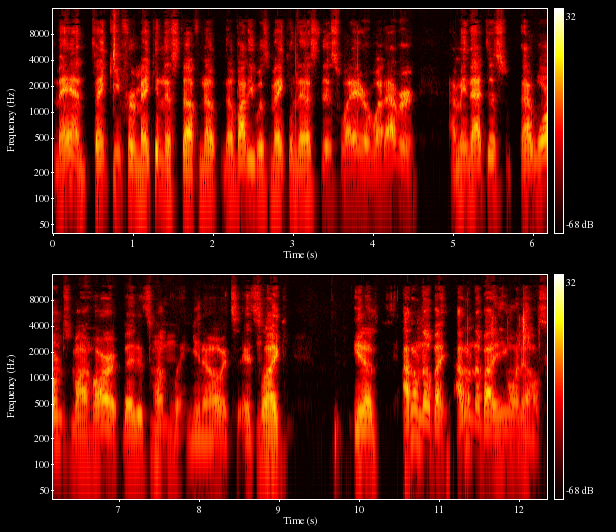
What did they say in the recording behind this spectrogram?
"Man, thank you for making this stuff. No, nobody was making this this way or whatever." I mean, that just that warms my heart, but it's Mhm. humbling. You know, it's it's Mhm. like, you know, I don't know about I don't know about anyone else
